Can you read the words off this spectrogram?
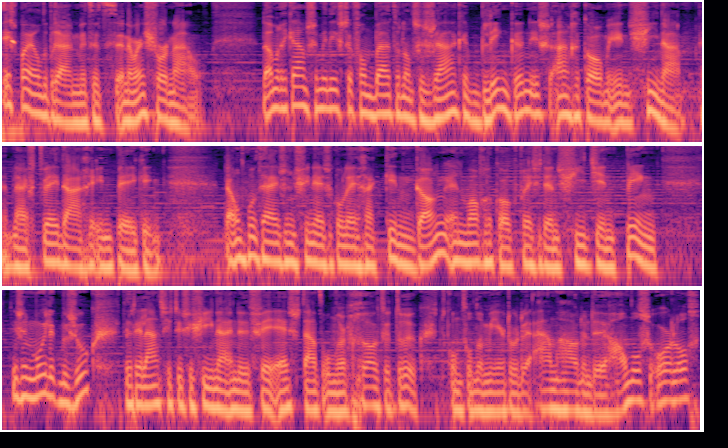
Ismaël de Bruin met het NOS Journaal. De Amerikaanse minister van Buitenlandse Zaken, Blinken, is aangekomen in China. Hij blijft twee dagen in Peking. Daar ontmoet hij zijn Chinese collega Qin Gang... en mogelijk ook president Xi Jinping. Het is een moeilijk bezoek. De relatie tussen China en de VS staat onder grote druk. Het komt onder meer door de aanhoudende handelsoorlog...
